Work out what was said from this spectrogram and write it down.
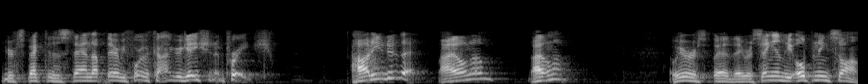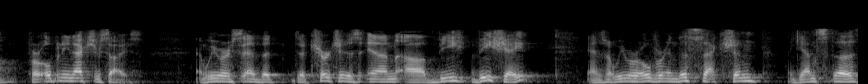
You're expected to stand up there before the congregation and preach. How do you do that? I don't know. I don't know. We were, uh, they were singing the opening song for opening exercise. And we were said that the church is in a V, v shape. And so we were over in this section against the,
